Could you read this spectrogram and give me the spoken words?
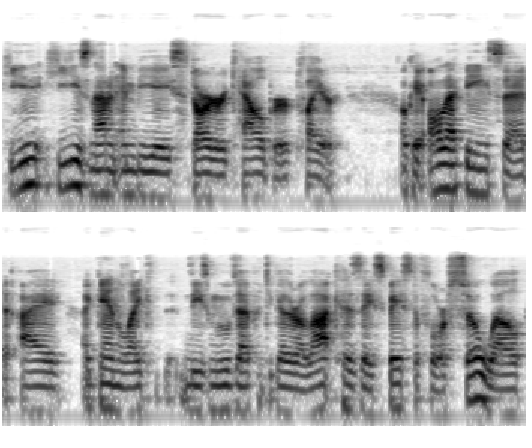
he he is not an NBA starter caliber player. Okay, all that being said, I again like these moves I put together a lot because they space the floor so well,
